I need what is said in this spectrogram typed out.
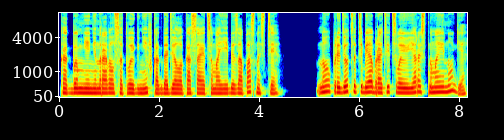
Как бы мне не нравился твой гнев, когда дело касается моей безопасности, но придется тебе обратить свою ярость на мои ноги.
